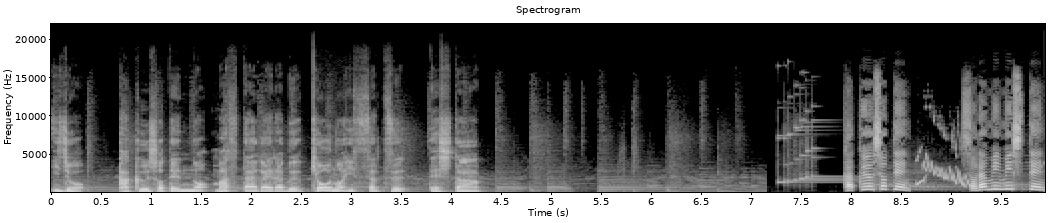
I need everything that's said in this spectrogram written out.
以上、架空書店のマスターが選ぶ今日の一冊でした。架空書店空耳視点。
